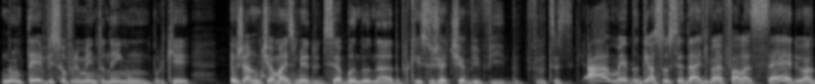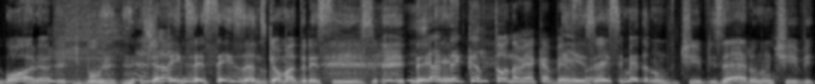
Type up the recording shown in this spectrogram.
não teve sofrimento nenhum, porque eu já não tinha mais medo de ser abandonado, porque isso eu já tinha vivido. Ah, o medo que a sociedade vai falar, sério, agora? tipo, já, já, tem 16 anos que eu amadureci isso. Já é, decantou na minha cabeça. Isso, esse medo eu não tive, zero, não tive.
